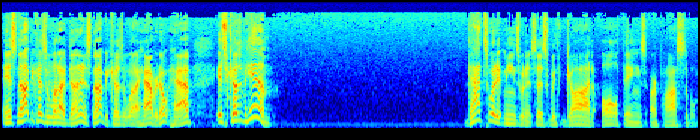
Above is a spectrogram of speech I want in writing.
And it's not because of what I've done, and it's not because of what I have or don't have, it's because of Him. That's what it means when it says, with God, all things are possible.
